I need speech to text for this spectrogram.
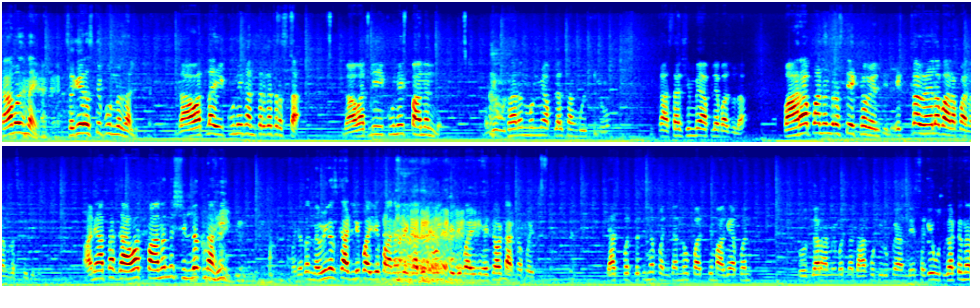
कामच नाही. सगळे रस्ते पूर्ण झाले. गावातला एकूण एक अंतर्गत रस्ता गावातली एकूण एक पानंद. म्हणजे उदाहरण म्हणून मी आपल्याला सांगू इच्छितो कासार शिंबे आपल्या बाजूला. बारा पानंद रस्ते एका वेळेला दिले. एका वेळेला बारा पानंद रस्ते दिले. आणि आता गावात पानंद शिल्लक नाही. म्हणजे आता नवीनच काढली पाहिजे पानंद एखादी केली पाहिजे ह्याच्यावर टाका पाहिजे त्याच पद्धतीनं पंच्याण्णव पाचशे मागे आपण रोजगार हमीमधनं दहा कोटी रुपये आणले सगळे उद्घाटन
